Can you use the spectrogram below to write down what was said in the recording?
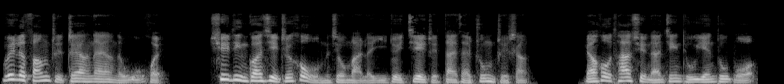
为了防止这样那样的误会，确定关系之后，我们就买了一对戒指戴在中指上。然后他去南京读研读博，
